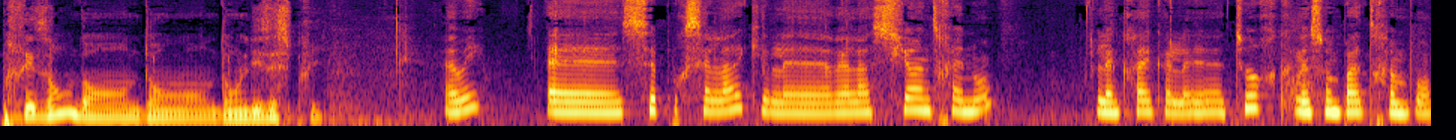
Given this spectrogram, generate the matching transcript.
présent dans, dans, dans les esprits. Ah oui, et c'est pour cela que les relations entre nous, les Grecs et les Turcs, ne sont pas très bonnes.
